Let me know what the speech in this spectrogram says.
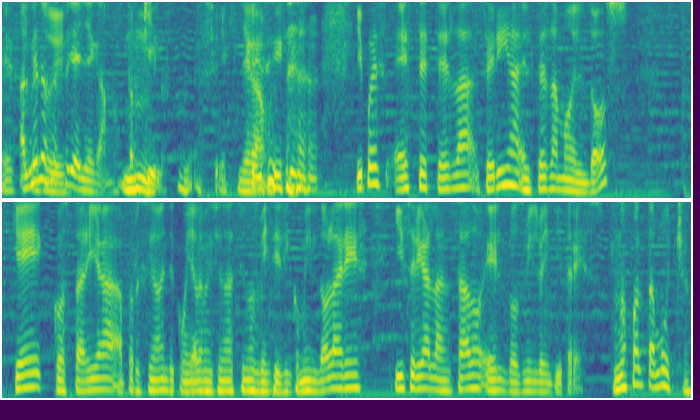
es- Al menos eso ya llegamos, tranquilos. Mm, Sí, llegamos. Sí, sí. y pues este Tesla sería el Tesla Model 2 que costaría aproximadamente, como ya lo mencionaste, unos 25 mil dólares y sería lanzado el 2023. No falta mucho.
